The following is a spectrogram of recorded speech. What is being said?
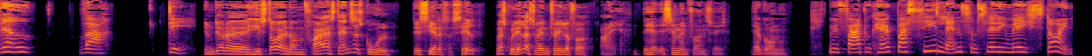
Hvad var det? Jamen, det var da historien om Frejas danseskole. Det siger da sig selv. Hvad skulle det ellers være en trailer for? Nej, det her det er simpelthen for ansvaret. Jeg går nu. Jamen far, du kan jo ikke bare sige et eller andet, som slet ikke er med i historien.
